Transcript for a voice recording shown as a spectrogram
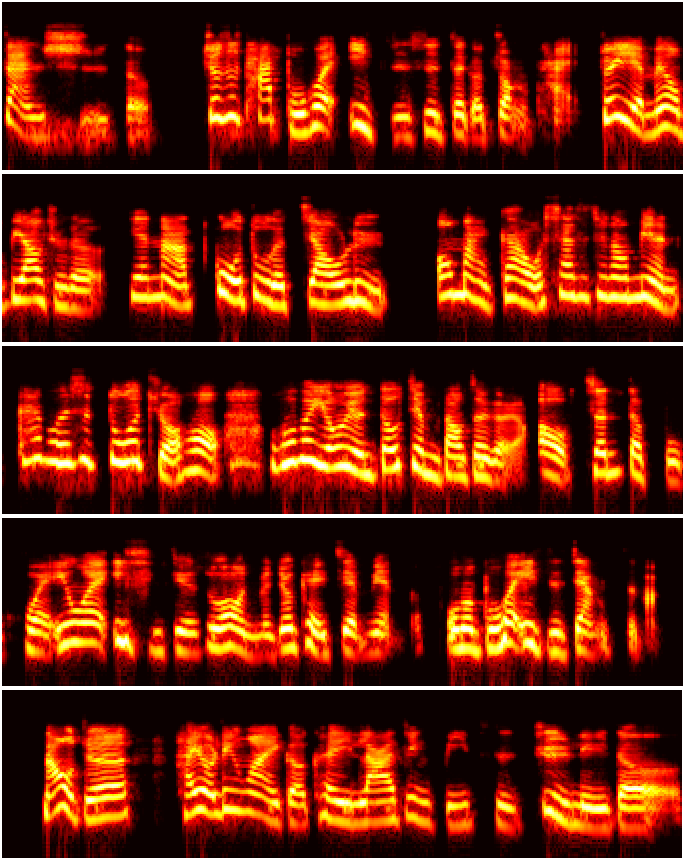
暂时的，就是它不会一直是这个状态，所以也没有必要觉得天呐过度的焦虑。Oh my god！我下次见到面，该不会是多久后？我会不会永远都见不到这个人？哦，真的不会，因为疫情结束后你们就可以见面了。我们不会一直这样子嘛。然后我觉得还有另外一个可以拉近彼此距离的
